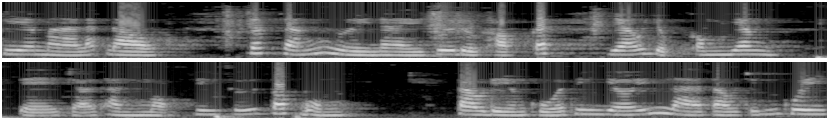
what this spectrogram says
kia mà lắc đầu. Chắc chắn người này chưa được học cách giáo dục công dân để trở thành một thiên sứ tốt bụng. Tàu điện của thiên giới là tàu chính quy,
